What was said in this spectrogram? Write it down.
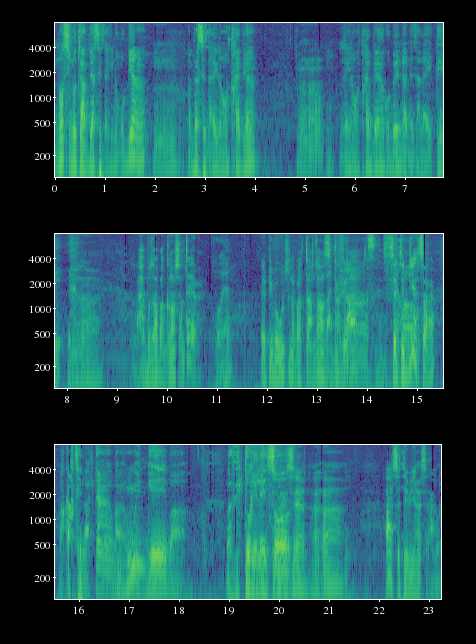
non sino te ambiance ezalaki nango bien hein. ambiance ezalaki nango très bien Uh-huh. ezalaki nango très bien kobendana ezalaki te Ah, vous avez un grand chanteur. ouais Et puis, vous avez une tendance différente. batendance C'était bien ça. Hein? baquartier latin bawenge ba bavictor eleison Zen, uh-huh. Ah, c'était bien ça. Ouais.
